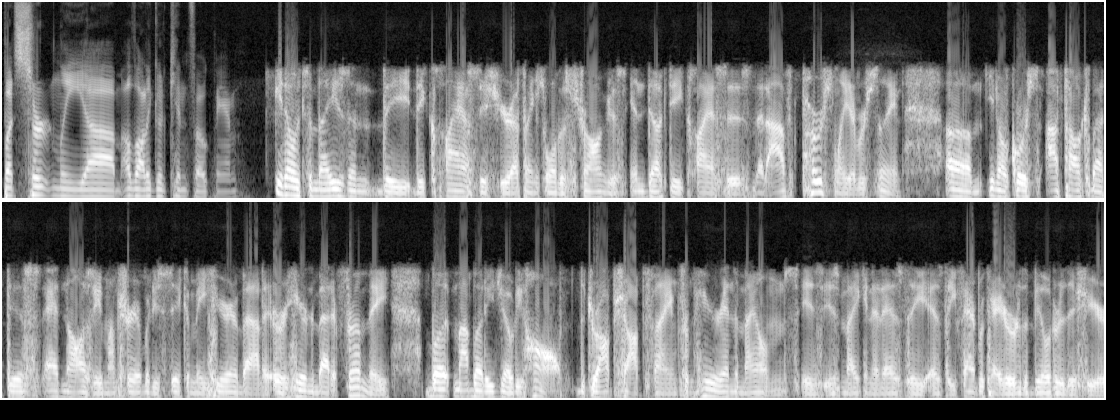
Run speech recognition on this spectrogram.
but certainly um, a lot of good kinfolk, man. You know, it's amazing the the class this year. I think is one of the strongest inductee classes that I've personally ever seen. Um, you know, of course, I've talked about this ad nauseum. I'm sure everybody's sick of me hearing about it or hearing about it from me. But my buddy Jody Hall, the drop shop fame from here in the mountains, is is making it as the as the fabricator or the builder this year.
